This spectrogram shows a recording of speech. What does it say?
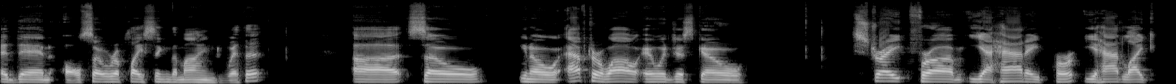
and then also replacing the mind with it. Uh, so, you know, after a while, it would just go straight from you had a per, you had like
